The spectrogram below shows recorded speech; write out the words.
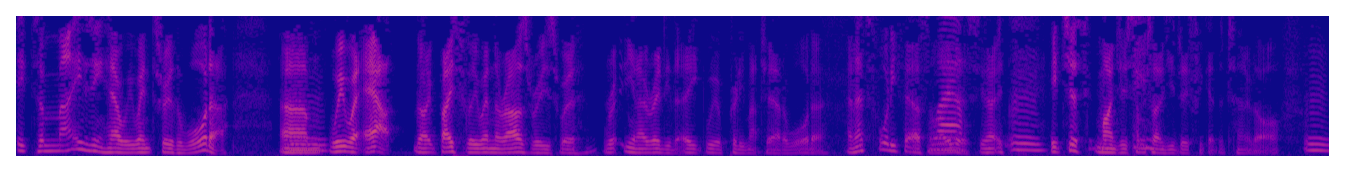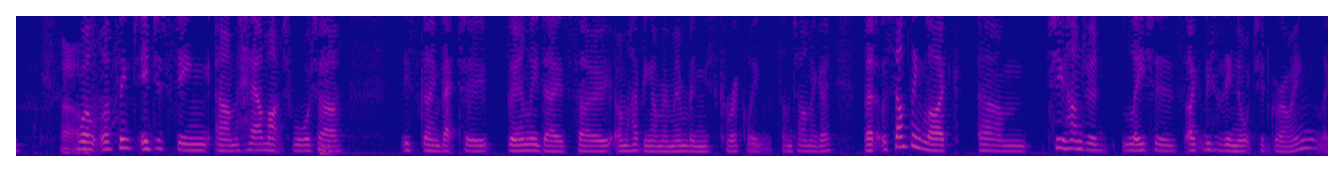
it's amazing how we went through the water. Um, We were out, like basically when the raspberries were, re- you know, ready to eat, we were pretty much out of water. And that's forty thousand Wow. litres. You know, it, it just, mind you, sometimes you do forget to turn it off. Um, Well, I think interesting um, how much water. This is going back to Burnley days, so I'm hoping I'm remembering this correctly. It was some time ago, but it was something like um, 200 litres. Like this is in orchard growing, like,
